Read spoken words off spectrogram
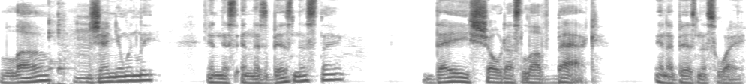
love mm-hmm. genuinely in this in this business thing they showed us love back in a business way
